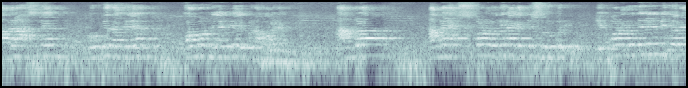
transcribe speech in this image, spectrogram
আপনারা আসলেন, বক্তৃতা দিলেন, খবর নিলেন এগুলো হবে না। আমরা আমরা একশো পনেরো দিন আগে শুরু করি। এই পনেরো দিনের ভিতরে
